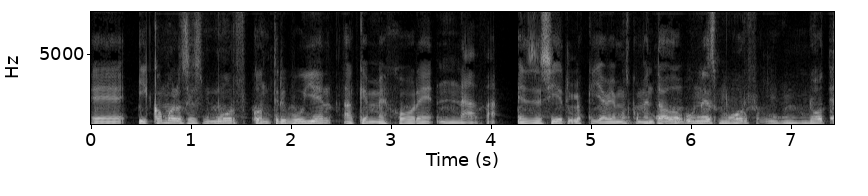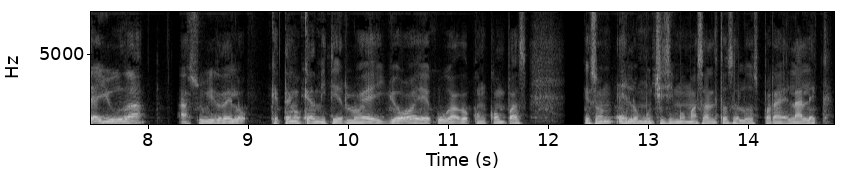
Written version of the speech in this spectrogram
y cómo los Smurf contribuyen a que mejore nada. Es decir, lo que ya habíamos comentado, un Smurf no te ayuda a subir de lo que tengo que admitirlo, yo he jugado con compas que son Elo muchísimo más altos. Saludos para el Alec.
